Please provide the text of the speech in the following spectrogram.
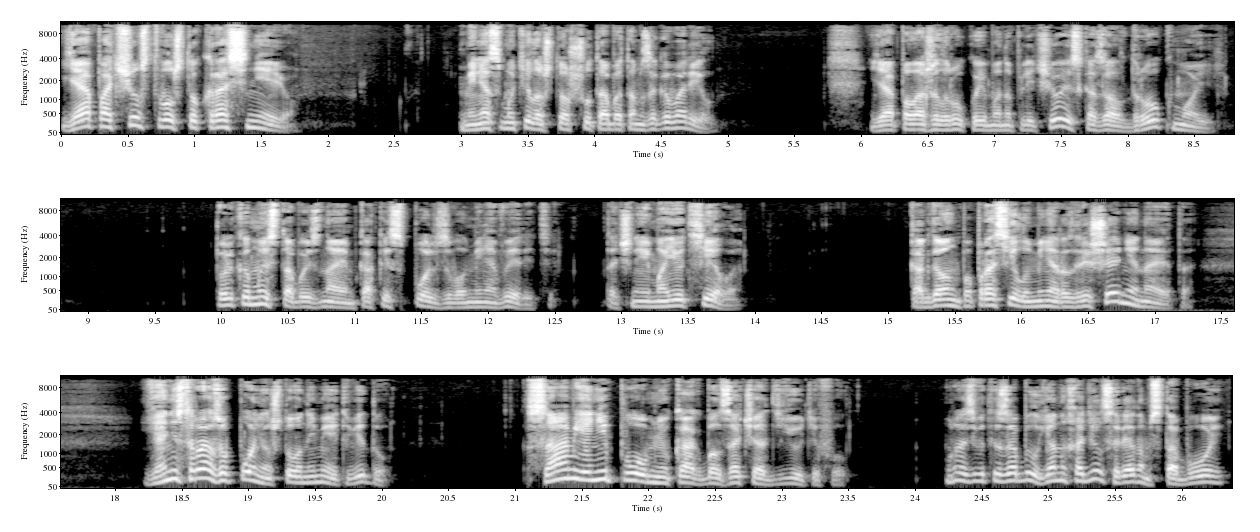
Я почувствовал, что краснею. Меня смутило, что Шут об этом заговорил. Я положил руку ему на плечо и сказал, «Друг мой, только мы с тобой знаем, как использовал меня Верите, точнее, мое тело. Когда он попросил у меня разрешения на это, я не сразу понял, что он имеет в виду. Сам я не помню, как был зачат Дьютифул. Ну, разве ты забыл? Я находился рядом с тобой,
